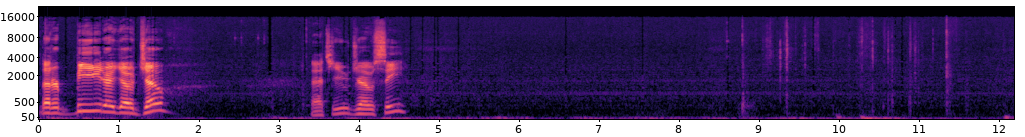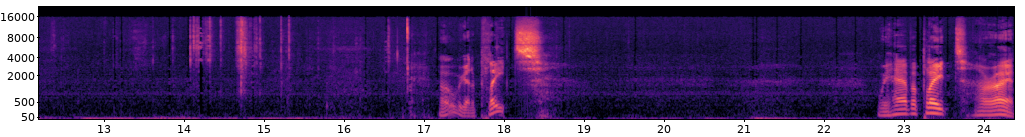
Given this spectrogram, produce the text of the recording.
Letter B, there you go, Joe. That's you, Joe C. Oh, we got a plate. We have a plate. All right.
